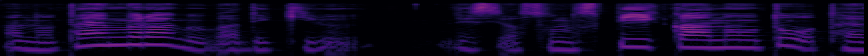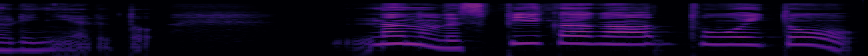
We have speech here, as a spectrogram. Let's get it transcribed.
あのタイムラグができるんですよ。そのスピーカーの音を頼りにやると。なのでスピーカーが遠いと、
